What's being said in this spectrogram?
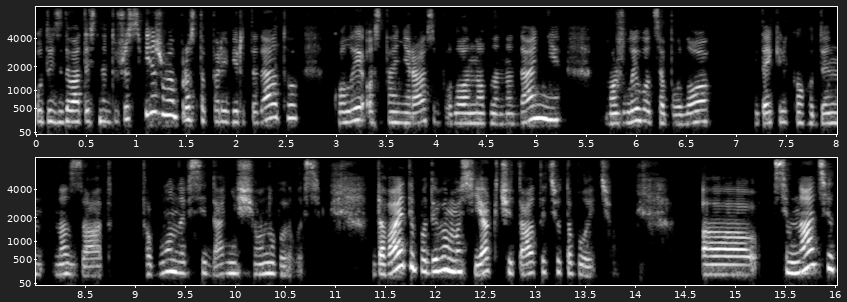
будуть здаватись не дуже свіжими, просто перевірте дату, коли останній раз було оновлено дані. Можливо, це було декілька годин назад, тому не всі дані ще оновились. Давайте подивимось, як читати цю таблицю. 17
